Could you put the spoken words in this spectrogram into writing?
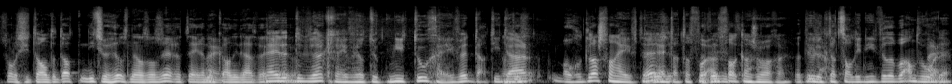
sollicitant dat niet zo heel snel zal zeggen tegen Nee. een kandidaat Nee, de, de werkgever wil natuurlijk niet toegeven dat hij Dat daar mogelijk last van heeft. Hè? En dat dat voor Dat uitval kan zorgen. Natuurlijk, dat zal hij niet willen beantwoorden.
